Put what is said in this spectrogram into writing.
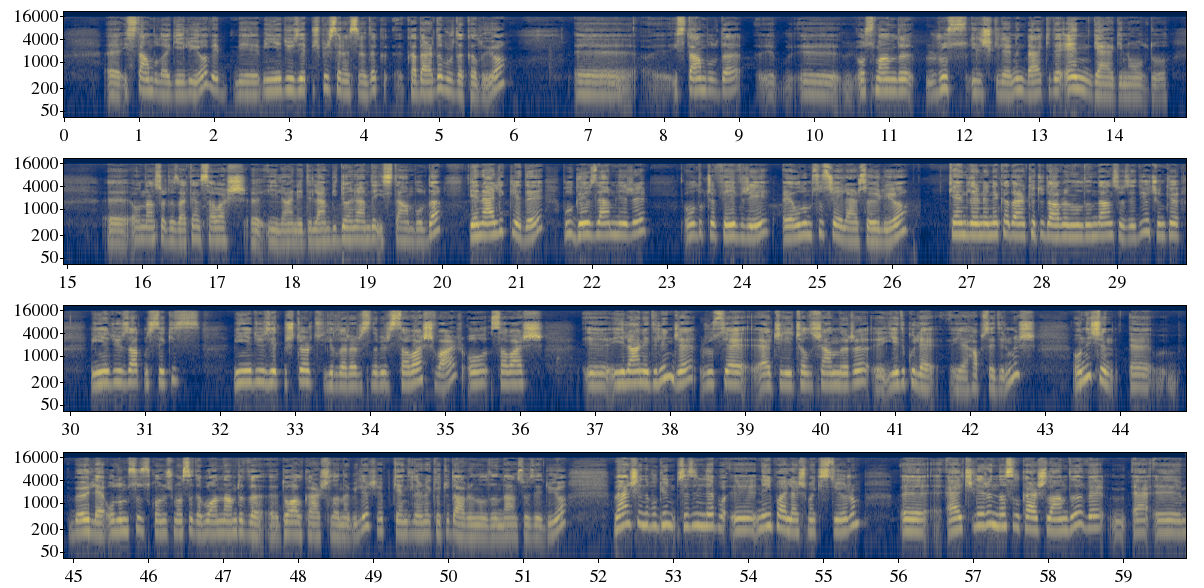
İstanbul'a geliyor ve 1771 senesine de kadar da burada kalıyor. İstanbul'da Osmanlı-Rus ilişkilerinin belki de en gergin olduğu ondan sonra da zaten savaş e, ilan edilen bir dönemde İstanbul'da genellikle de bu gözlemleri oldukça fevri, e, olumsuz şeyler söylüyor. Kendilerine ne kadar kötü davranıldığından söz ediyor. Çünkü 1768 1774 yıllar arasında bir savaş var. O savaş e, ilan edilince Rusya elçiliği çalışanları Yedikule'ye hapsedilmiş onun için e, böyle olumsuz konuşması da bu anlamda da e, doğal karşılanabilir. Hep kendilerine kötü davranıldığından söz ediyor. Ben şimdi bugün sizinle e, neyi paylaşmak istiyorum? E, elçilerin nasıl karşılandığı ve e, e,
